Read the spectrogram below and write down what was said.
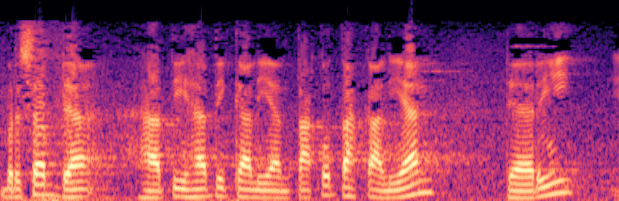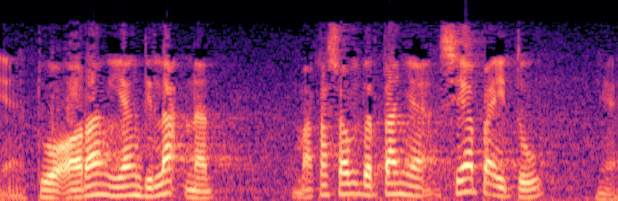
bersabda hati-hati kalian takutlah kalian dari ya, dua orang yang dilaknat maka sahabat bertanya siapa itu ya,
